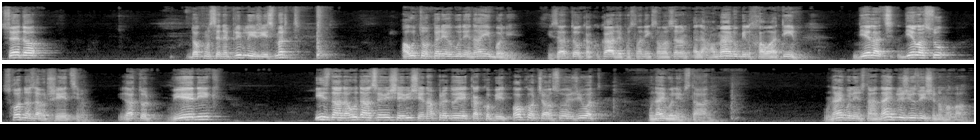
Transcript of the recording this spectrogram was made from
Sve do dok mu se ne približi smrt, a u tom periodu bude najbolji. I zato, kako kaže poslanik sallallahu alejhi ve sellem, al-amalu bil khawatim. Djela, djela su shodno završecima. I zato vjernik iz dana u dan sve više i više napreduje kako bi okončao svoj život u najboljem stanju. U najboljem stanju, najbliži uzvišenom Allahu.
